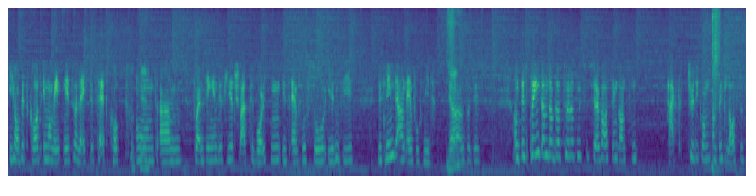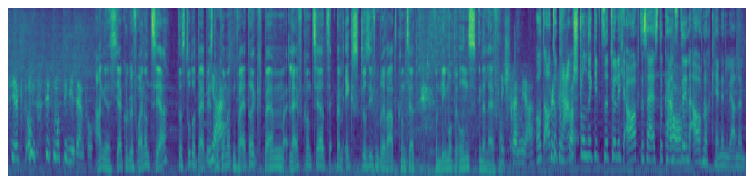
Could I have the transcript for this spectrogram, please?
ich habe jetzt gerade im Moment nicht so eine leichte Zeit gehabt Okay. und ähm, vor allem Dingen das Lied Schwarze Wolken ist einfach so irgendwie, das nimmt einen einfach mit. Ja. Ja. also das, und das bringt dann dazu, dass man sich selber aus dem ganzen Hack, Entschuldigung, ein bisschen rauszieht und das motiviert einfach. Anja, sehr cool. Wir freuen uns sehr, dass du dabei bist Ja. am kommenden Freitag beim Live-Konzert, beim exklusiven Privatkonzert von Lemo bei uns in der Live-Lounge. Ich freue mich auch. Und Autogrammstunde gibt es natürlich auch, das heißt, du kannst Ja. den auch noch kennenlernen.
